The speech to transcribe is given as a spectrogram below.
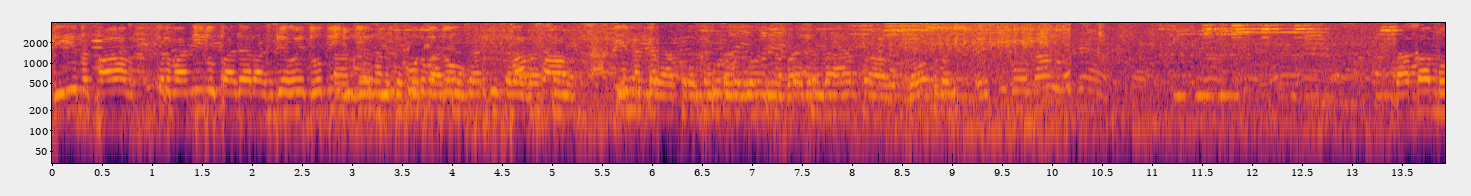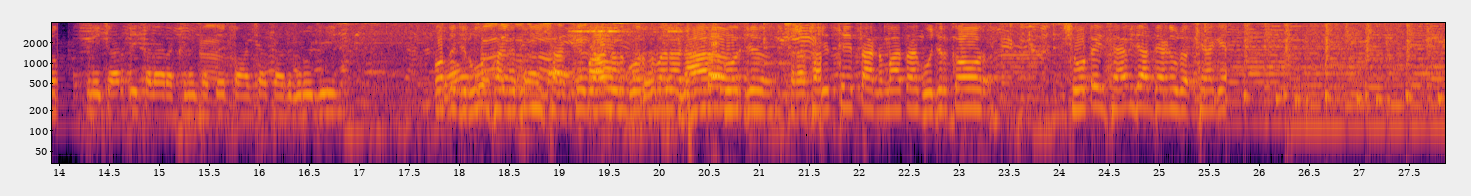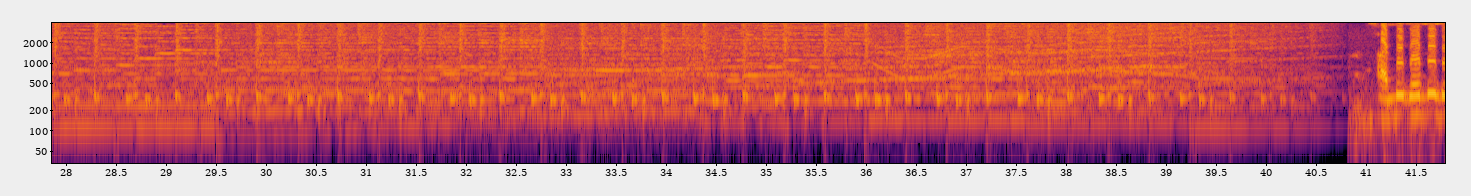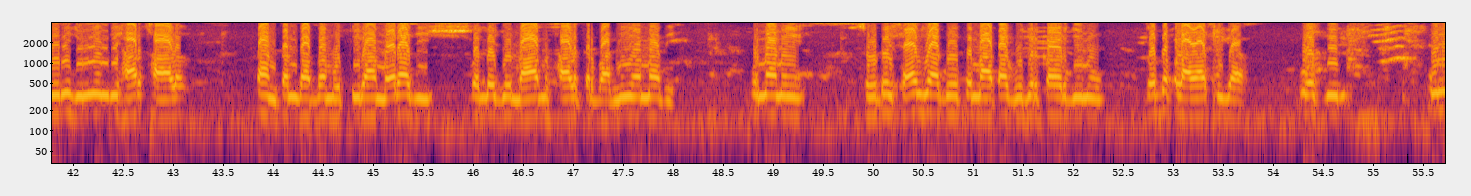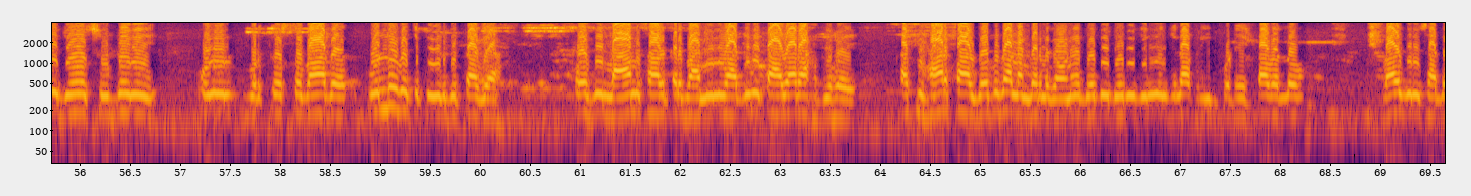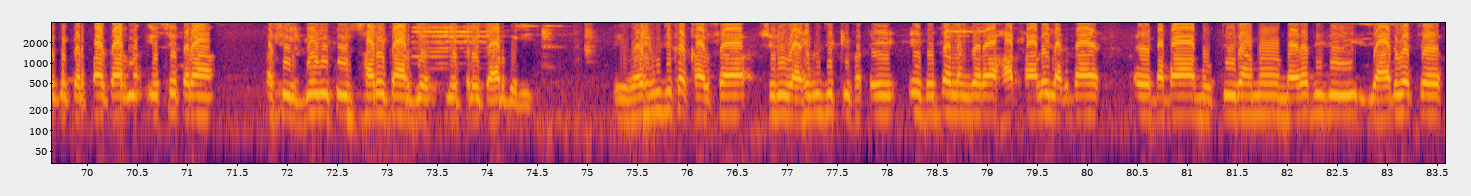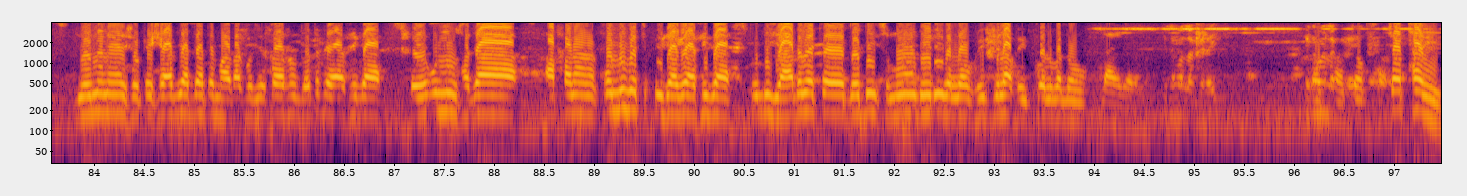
ਬੇਮਿਸਾਲ ਕੁਰਬਾਨੀ ਨੂੰ ਤਾਜ਼ਾ ਰੱਖਦੇ ਹੋਏ ਦੋਧੀ ਯੂਨੀਅਨ ਫਰੀਦਕੋਟ ਵੱਲੋਂ ਹਰ ਸਾਲ ਇਹ ਲੰਗਰ ਫਰੀਦਕੋਟ ਵੱਲੋਂ ਬਖਸ਼ਣ ਦਾ ਹਰ ਸਾਲ ਬਹੁਤ ਬੜੀ ਬਾਬਾ ਮੋਤੀ ਚੜ੍ਹਦੀ ਕਲਾ ਰੱਖਣੇ ਸੱਤੇ ਪਾਤਸ਼ਾਹ ਸਤਿਗੁਰੂ ਜੀ। ਬਹੁਤ ਜਰੂਰ ਸੰਗਤ ਜੀ ਸਾਕੇ ਜਾਓ ਗੁਰਦੁਆਰਾ ਨਾਰਾ ਬੁਰਜ ਜਿੱਥੇ ਧੰਨ ਮਾਤਾ ਗੁਜਰ ਕੌਰ ਛੋਟੇ ਸਾਹਿਬਜ਼ਾਦਿਆਂ ਨੂੰ ਰੱਖਿਆ ਗਿਆ। ਸਾਡੀ ਦੋਧੀ ਡੇਰੀ ਯੂਨੀਅਨ ਦੀ ਹਰ ਸਾਲ ਧੰਨ ਧੰਨ ਬਾਬਾ ਮੋਤੀ ਰਾਮ ਮਹਿਰਾ ਜੀ ਵੱਲੋਂ ਜੋ ਲਾ ਮਿਸਾਲ ਕੁਰਬਾਨੀ ਹੈ ਉਹਨਾਂ ਦੀ, ਉਹਨਾਂ ਨੇ ਛੋਟੇ ਸਾਹਿਬਜ਼ਾਦੇ ਤੇ ਮਾਤਾ ਗੁਜਰ ਕੌਰ ਜੀ ਨੂੰ ਦੁੱਧ ਪਿਲਾਇਆ ਸੀਗਾ। ਉਸ ਦੀ ਉਹਨੂੰ ਜੋ ਸੂਬੇ ਨੇ ਉਹਨੂੰ ਮੁੜ ਉਸ ਤੋਂ ਬਾਅਦ ਕੋਲੂ ਵਿੱਚ ਪੀੜ ਦਿੱਤਾ ਗਿਆ। ਉਸ ਦੀ ਲਾ ਮਿਸਾਲ ਕੁਰਬਾਨੀ ਨੂੰ ਅੱਜ ਵੀ ਤਾਜ਼ਾ ਰੱਖਦੇ ਹੋਏ ਅਸੀਂ ਹਰ ਸਾਲ ਦੁੱਧ ਦਾ ਲੰਗਰ ਲਗਾਉਣੇ ਦੋਧੀ ਡੇਰੀ ਯੂਨੀਅਨ ਜ਼ਿਲ੍ਹਾ ਫਰੀਦਕੋਟ ਏਕਤਾ ਵੱਲੋਂ ਵਾਹਿਗੁਰੂ ਸਾਡੇ ਤੇ ਕਿਰਪਾ ਕਰਨ ਇਸੇ ਤਰ੍ਹਾਂ ਅਸੀਂ ਅੱਗੇ ਵੀ ਕੋਈ ਸਾਰੇ ਕਾਰਜ ਨੇਪਰੇ ਚਾੜਦੇ ਰਹੀਏ। ਤੇ ਵਾਹਿਗੁਰੂ ਜੀ ਕਾ ਖਾਲਸਾ ਸ੍ਰੀ ਵਾਹਿਗੁਰੂ ਜੀ ਕੀ ਫਤਿਹ। ਇਹ ਦੁੱਧ ਦਾ ਲੰਗਰ ਹਰ ਸਾਲ ਹੀ ਲੱਗਦਾ ਹੈ। ਇਹ ਬਾਬਾ ਮੋਤੀ ਰਾਮ ਮਹਿਰਾ ਜੀ ਦੀ ਯਾਦ ਵਿੱਚ ਜੋ ਉਹਨਾਂ ਨੇ ਛੋਟੇ ਸਾਹਿਬਜ਼ਾਦੇ ਤੇ ਮਾਤਾ ਗੁਜਰ ਕੌਰ ਨੂੰ ਦੁੱਧ ਪਿਆ ਸੀਗਾ ਤੇ ਉਹਨੂੰ ਸਜ਼ਾ ਆਪਣਾ ਕੋਲੂ ਵਿੱਚ ਪੀੜਿਆ ਗਿਆ ਸੀਗਾ। ਉਹਦੀ ਯਾਦ ਵਿੱਚ ਦੁੱਧੀ ਸਮੂਹ ਡੇਰੀ ਵੱਲੋਂ ਫਿਰ ਜ਼ਿਲ੍ਹਾ ਫਰੀਦਕੋਟ ਵੱਲੋਂ ਲਾਇਆ ਗਿਆ। ਕਿੰਨਾ ਲੱਗ ਰਿਹਾ ਜੀ? ਕਿੰਨਾ ਲੱਗ ਰਿਹਾ ਜੀ? ਚੌਥਾ ਜੀ।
